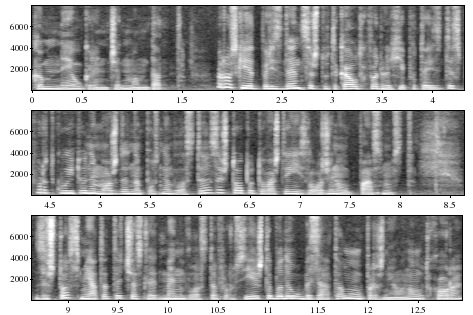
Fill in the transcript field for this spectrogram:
към неограничен мандат. Руският президент също така отхвърля хипотезите, според които не може да напусне властта, защото това ще е изложи на опасност. Защо смятате, че след мен властта в Русия ще бъде обязателно упражнявана от хора,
